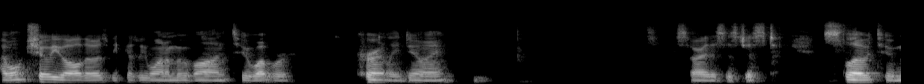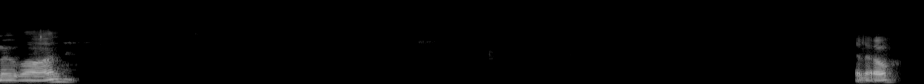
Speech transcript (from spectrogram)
I won't show you all those because we want to move on to what we're currently doing. Sorry, this is just slow to move on. Hello.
